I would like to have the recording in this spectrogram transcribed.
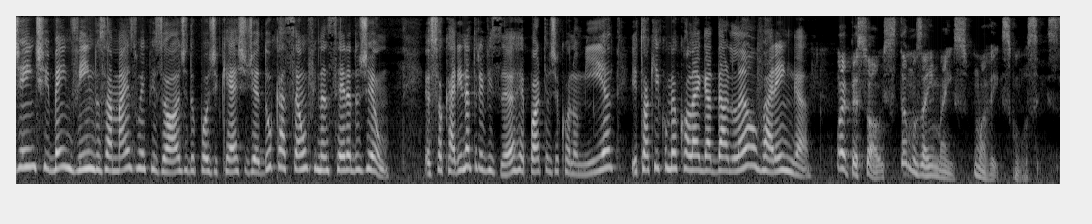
gente, bem-vindos a mais um episódio do podcast de Educação Financeira do G1. Eu sou Karina Trevisan, repórter de economia, e tô aqui com meu colega Darlan Alvarenga. Oi, pessoal, estamos aí mais uma vez com vocês.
